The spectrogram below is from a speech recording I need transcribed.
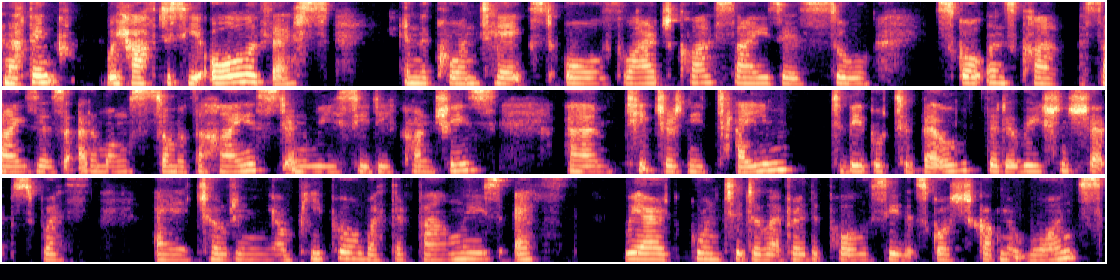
And I think we have to see all of this in the context of large class sizes. So, Scotland's class sizes are amongst some of the highest in OECD countries. Um, teachers need time to be able to build the relationships with uh, children and young people, with their families, if we are going to deliver the policy that Scottish Government wants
